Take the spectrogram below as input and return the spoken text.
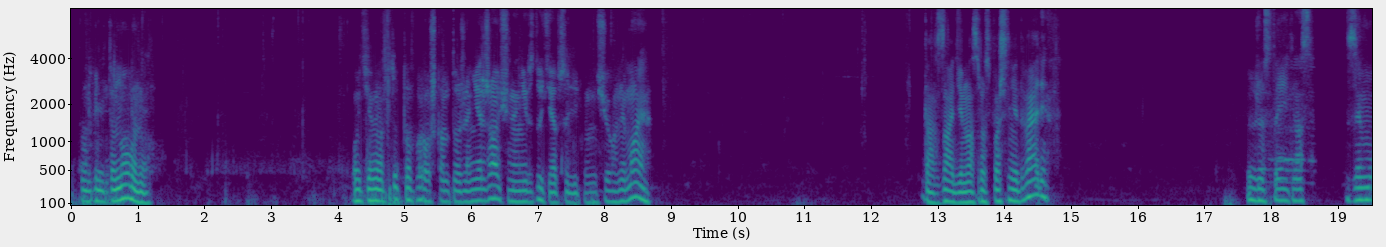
Автомобіль. Потім у нас тут по порожкам теж ні ржавчини, ні вздуті, абсолютно нічого немає. Так, ззаді у нас розпашні двері. Тут вже стоїть у нас зимова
